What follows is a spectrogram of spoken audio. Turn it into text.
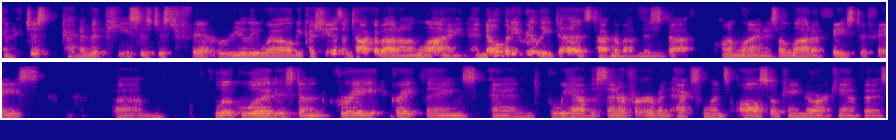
and just kind of the pieces just fit really well because she doesn't talk about online, and nobody really does talk mm -hmm. about this mm-hmm. stuff online. There's a lot of face-to-face. -face. Um, Luke Wood has done great, great things, and we have the Center for Urban Excellence also came to our campus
